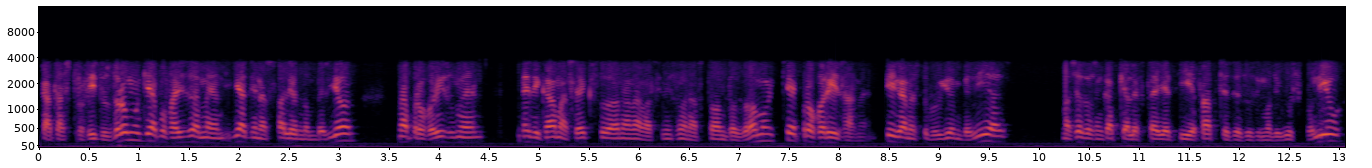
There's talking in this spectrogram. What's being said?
καταστροφή του δρόμου και αποφασίσαμε για την ασφάλεια των παιδιών να προχωρήσουμε με δικά μας έξοδα να αναβαθμίσουμε αυτόν τον δρόμο και προχωρήσαμε. Πήγαμε στο Υπουργείο Παιδεία, μας έδωσαν κάποια λεφτά γιατί εφάπτεται τους Δημοτικούς Σχολείου.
